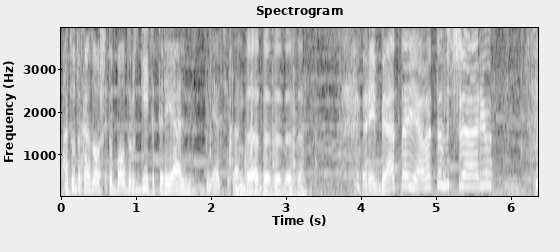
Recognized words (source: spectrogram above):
а тут оказалось, что Baldur's Gate это реальность, блядь. Да, да, да, да, да. Ребята, я в этом шарю.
